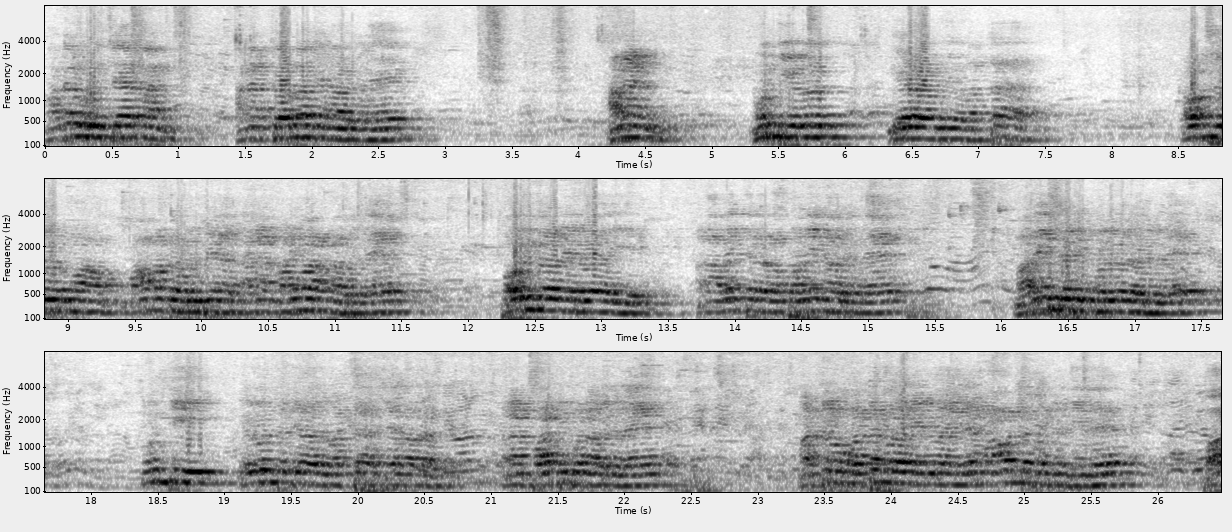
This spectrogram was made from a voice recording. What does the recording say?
மக்கள் குழு சேர்மன் அண்ணன் தொடராஜன் அவர்களே அண்ணன் நூற்றி எழுபத்தி ஏழாவது வட்ட கவுன்சிலர் மா- மாமன்ற உறுப்பினர் அண்ணன் மணிமாறன் அவர்களே பகுதிகள நிர்வாகி அண்ணன் அவைத்தலைவர் பழனியன் அவர்களே மகேஸ்வரி முருகன் அவர்களே நூற்றி எழுபத்தஞ்சாவது வட்ட செயலாளர் நான் பாட்டிப்பன் போனார்கள் மற்றும் வட்டக்கலை நிர்வாகிகள் மாவட்ட பகுதியில் பா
